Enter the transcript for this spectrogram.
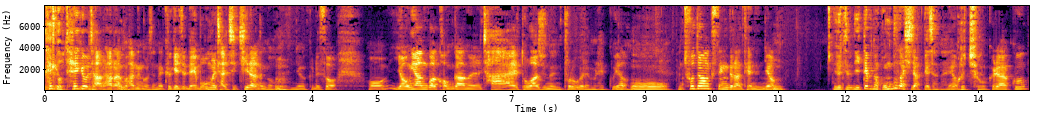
태교 태교 잘 하라고 음. 하는 거잖아요. 그게 이제 내 몸을 잘 지키라는 거거든요. 음. 그래서 어 영양과 건강을 잘 도와주는 프로그램을 했고요. 오. 초등학생들한테는요. 음. 이때부터 공부가 시작되잖아요. 그렇죠. 그래갖고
